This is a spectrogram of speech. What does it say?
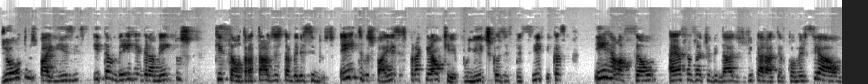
de outros países e também regramentos que são tratados estabelecidos entre os países para criar o quê? Políticas específicas em relação a essas atividades de caráter comercial,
